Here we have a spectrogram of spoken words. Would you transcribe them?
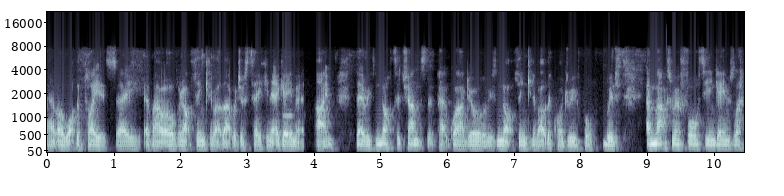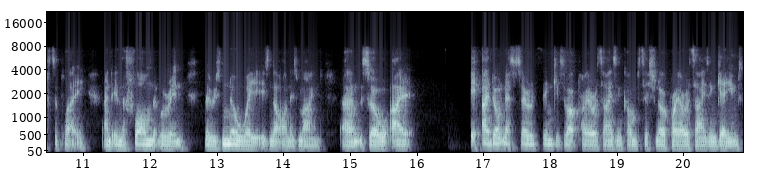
uh, or what the players say about, oh, we're not thinking about that, we're just taking it a game at a time. There is not a chance that Pep Guardiola is not thinking about the quadruple. With a maximum of 14 games left to play and in the form that we're in, there is no way it is not on his mind. Um, so I, I don't necessarily think it's about prioritizing competition or prioritizing games.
